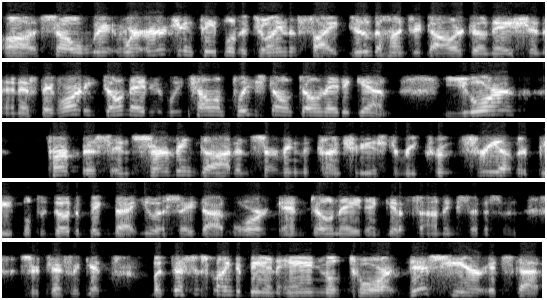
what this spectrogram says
Uh, so we're, we're urging people to join the fight, do the hundred dollar donation, and if they've already donated, we tell them please don't donate again. Your purpose in serving God and serving the country is to recruit three other people to go to bigbatusa.org and donate and get a founding citizen certificate. But this is going to be an annual tour. This year it's got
